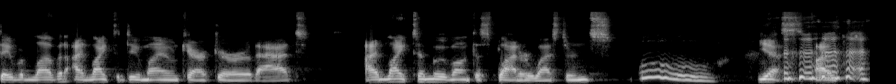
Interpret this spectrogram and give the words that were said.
they would love it. I'd like to do my own character or that. I'd like to move on to splatter westerns. Ooh. Yes. I,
